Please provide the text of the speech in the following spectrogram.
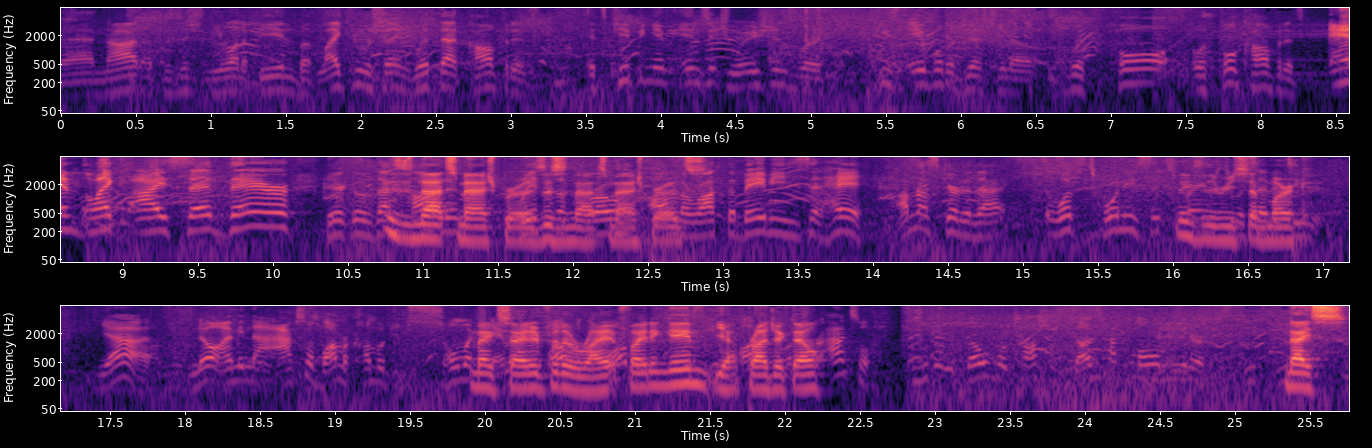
Yeah, not a position you want to be in, but like you were saying, with that confidence, it's keeping him in situations where he's able to just, you know, with full with full confidence. And like I said there, here goes that This is not Smash Bros. This is not Smash Bros. On Bros. the Rock the Baby, he said, "Hey, I'm not scared of that. What's 26 Thanks frames to the to a reset mark. 17?" Yeah, no, I mean that Axl Bomber combo did so much. I'm excited for the Riot combo. fighting game. Yeah, Project L. Axl, even though Hotashi does have full meter, Nice.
